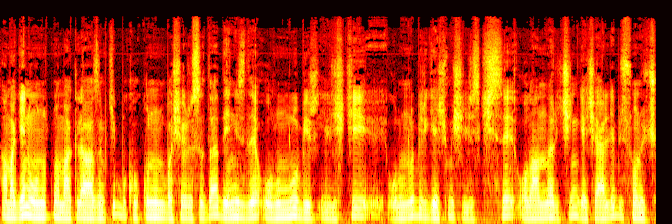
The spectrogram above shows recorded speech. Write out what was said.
Ama gene unutmamak lazım ki bu kokunun başarısı da denizle olumlu bir ilişki, olumlu bir geçmiş ilişkisi olanlar için geçerli bir sonuç.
